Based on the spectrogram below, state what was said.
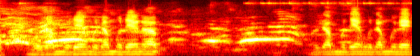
ำหมูดำหมูแดงหมูดำหมูแดงนะครับหมูดำหมูแดงหมูดำหมูแดง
